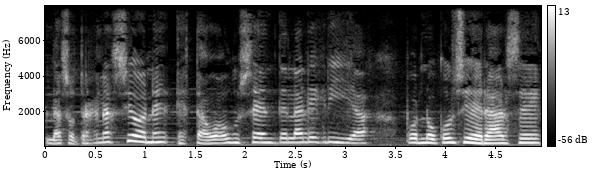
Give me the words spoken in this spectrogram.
las otras relaciones estaba ausente la alegría por no considerarse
